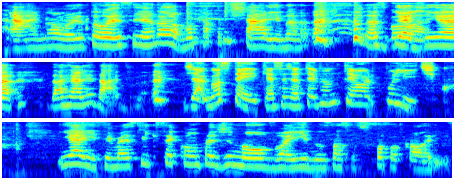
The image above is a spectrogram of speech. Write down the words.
Ai, não, eu tô esse ano, ó, vou caprichar aí na, nas Boa. piadinhas da realidade. né? Já gostei, que essa já teve um teor político. E aí, Sim, mas o que, que você conta de novo aí dos nossos fofocores?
